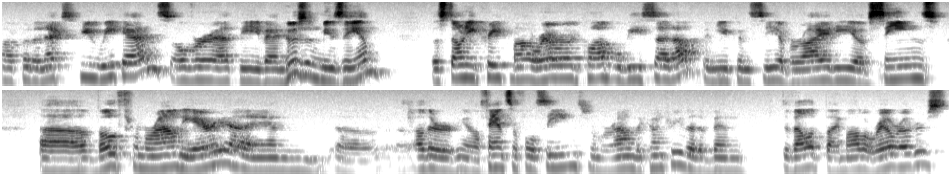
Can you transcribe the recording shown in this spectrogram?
uh, for the next few weekends, over at the Van Hoosen Museum, the Stony Creek Model Railroad Club will be set up, and you can see a variety of scenes, uh, both from around the area and uh, other you know, fanciful scenes from around the country that have been developed by model railroaders.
